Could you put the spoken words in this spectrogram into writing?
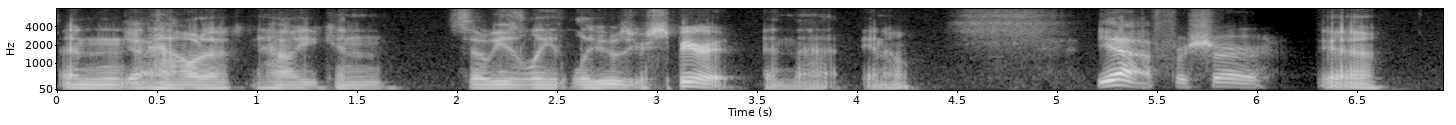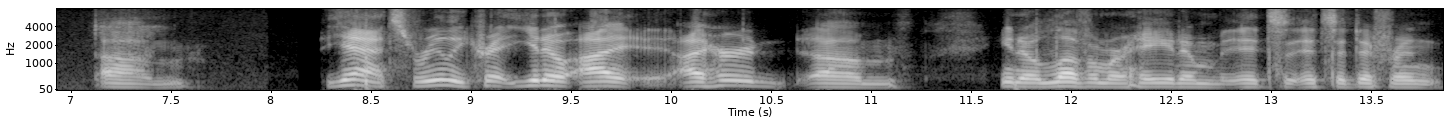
and, Yeah. and how to how you can so easily lose your spirit in that you know yeah, for sure. yeah um yeah it's really crazy you know i i heard um you know love him or hate him it's it's a different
